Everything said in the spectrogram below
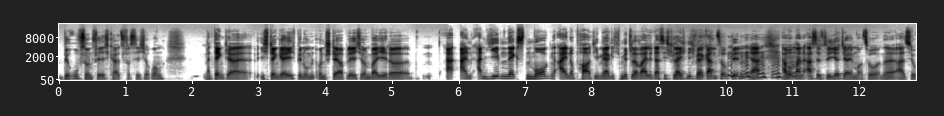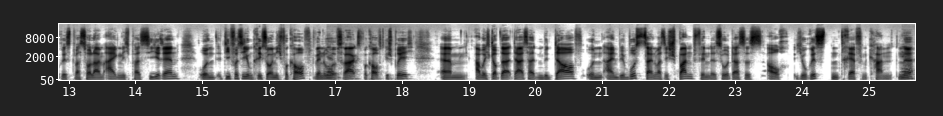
Berufsunfähigkeitsversicherung man denkt ja, ich denke ja, ich bin un unsterblich und bei jeder, an, an jedem nächsten Morgen einer Party merke ich mittlerweile, dass ich vielleicht nicht mehr ganz so bin, ja. Aber man assoziiert ja immer so, ne, als Jurist, was soll einem eigentlich passieren? Und die Versicherung kriegst du auch nicht verkauft, wenn du ja. fragst, Verkaufsgespräch. Ähm, aber ich glaube, da, da ist halt ein Bedarf und ein Bewusstsein, was ich spannend finde, so dass es auch Juristen treffen kann. Ne? Ja.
